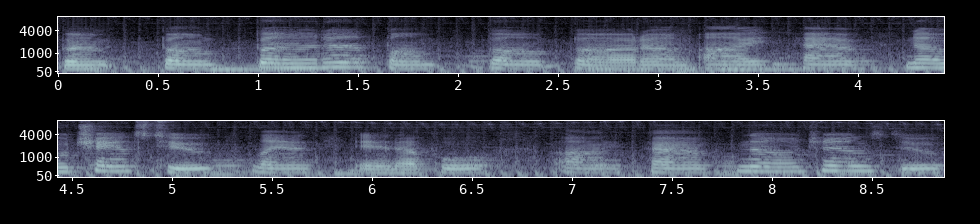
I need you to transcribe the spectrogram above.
Bum bum ba bum bum ba I have no chance to land in a pool. I have no chance to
